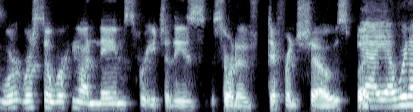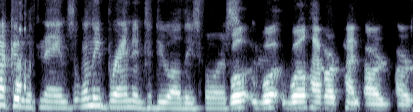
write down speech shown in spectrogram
we're we're still working on names for each of these sort of different shows, but yeah, yeah, we're not good with names. We'll need Brandon to do all these for us. We'll, we'll we'll have our pun our our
